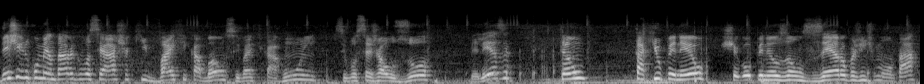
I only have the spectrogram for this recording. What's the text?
deixa aí no comentário o que você acha que vai ficar bom, se vai ficar ruim, se você já usou, beleza? Então, tá aqui o pneu, chegou o pneuzão zero pra gente montar,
